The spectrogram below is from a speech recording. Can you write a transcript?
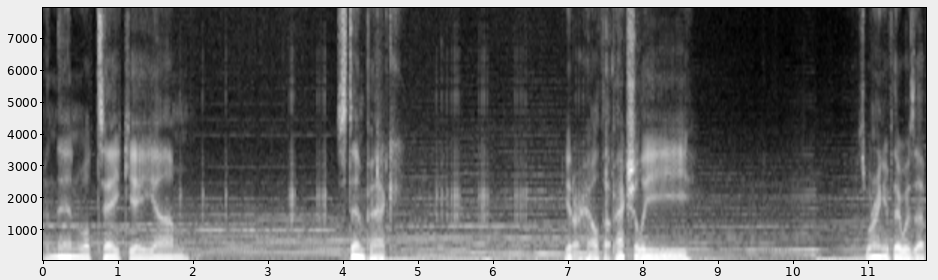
And then we'll take a, um, Stimpak. Get our health up. Actually, I was wondering if there was a,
